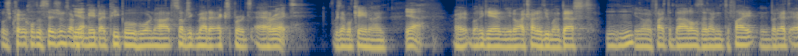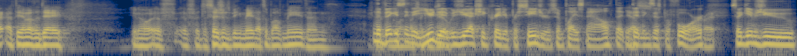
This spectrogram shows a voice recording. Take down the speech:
those critical decisions, are Yeah. being made by people who are not subject matter experts at, correct, for example, canine. yeah, Right. But again, you know, I try to do my best, mm-hmm. you know, and fight the battles that I need to fight. But at, at the end of the day, you know, if if a decision's being made that's above me, then And the biggest thing that you did do. was you actually created procedures in place now that Yes. didn't exist before. Right. So it gives you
